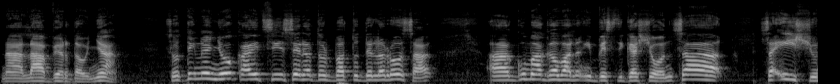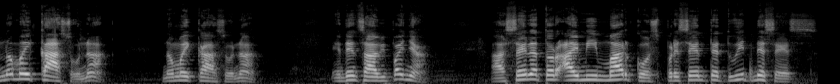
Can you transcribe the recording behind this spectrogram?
na lover daw niya. So tingnan nyo, kahit si Senator Bato de la Rosa ah, gumagawa ng investigasyon sa sa issue na may kaso na, na may kaso na. And then sabi pa niya, uh, Senator Amy Marcos presented witnesses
